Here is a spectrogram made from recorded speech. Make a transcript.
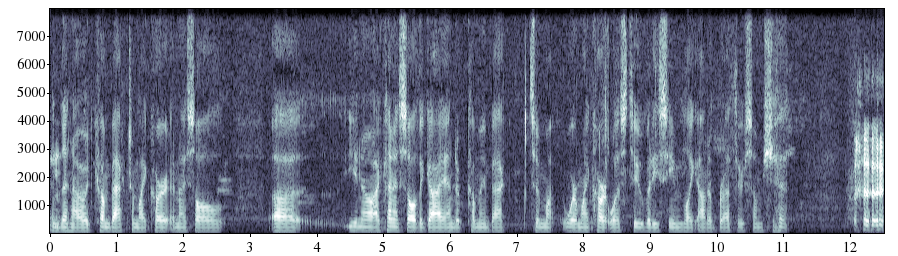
and Mm. then I would come back to my cart, and I saw, uh, you know, I kind of saw the guy end up coming back to my where my cart was too, but he seemed like out of breath or some shit.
